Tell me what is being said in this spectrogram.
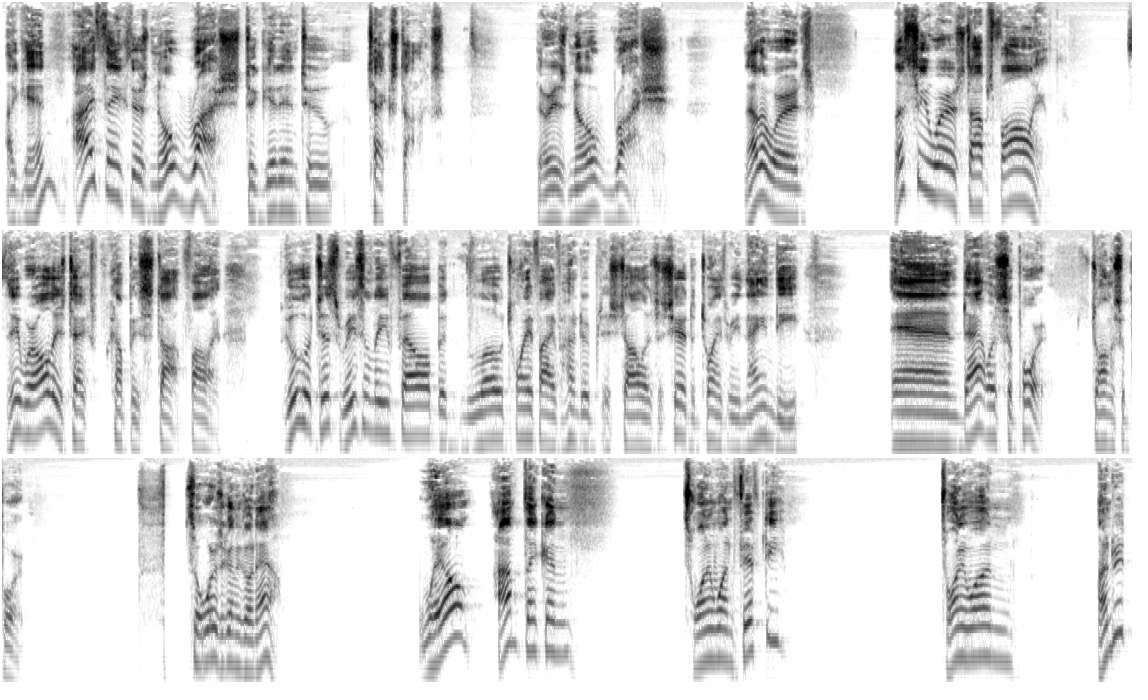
Again, I think there's no rush to get into tech stocks. There is no rush. In other words, let's see where it stops falling. See where all these tech companies stop falling. Google just recently fell below twenty five hundred dollars a share to twenty three ninety, and that was support, strong support. So where's it going to go now? Well, I'm thinking 2150, 21 hundred.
